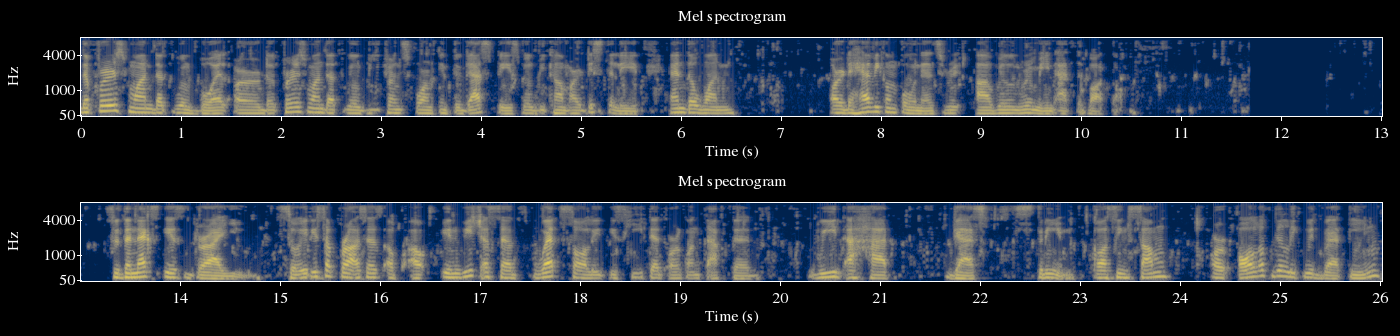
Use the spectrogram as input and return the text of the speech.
the first one that will boil or the first one that will be transformed into gas phase will become our distillate and the one or the heavy components uh, will remain at the bottom. So the next is drying. So it is a process of uh, in which a wet solid is heated or contacted with a hot gas stream, causing some or all of the liquid wetting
